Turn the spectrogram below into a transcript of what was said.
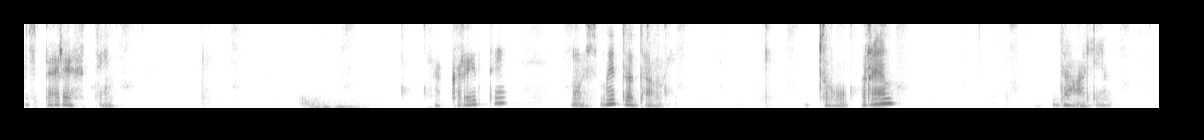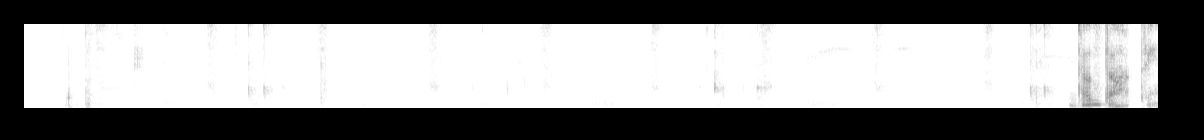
Зберегти. Закрити. Ось ми додали. Добре. Далі. Додати.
